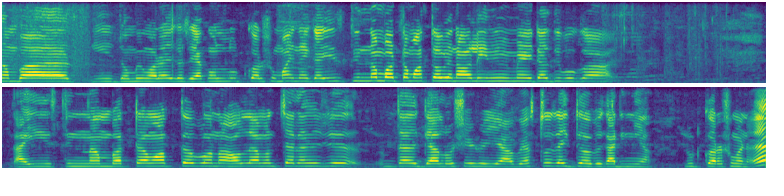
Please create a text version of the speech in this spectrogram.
নাম্বার জমি মারা গেছে, এখন লুট করার সময় নেই গাইস তিন নাম্বারটা মারতে হবে, নাহলে মেয়েটা দিব গাই গাইস তিন নাম্বারটা মারতে হবে, নাহলে আমার চ্যালেঞ্জে গেল শেষ হয়ে যাবে। ব্যস্ত যাইতে হবে গাড়ি নিয়ে লুট করার সময় না। এ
